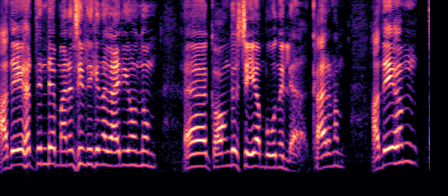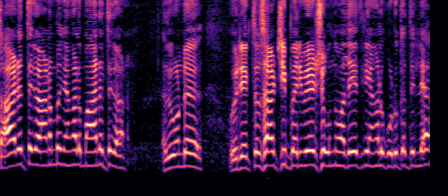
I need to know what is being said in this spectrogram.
അദ്ദേഹത്തിന്റെ മനസ്സിലിരിക്കുന്ന കാര്യങ്ങളൊന്നും കോൺഗ്രസ് ചെയ്യാൻ പോകുന്നില്ല. കാരണം അദ്ദേഹം താഴത്ത് കാണുമ്പോൾ ഞങ്ങൾ മാനത്ത് കാണും. അതുകൊണ്ട് ഒരു രക്തസാക്ഷി പരിവേഷമൊന്നും അദ്ദേഹത്തിന് ഞങ്ങൾ കൊടുക്കത്തില്ല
